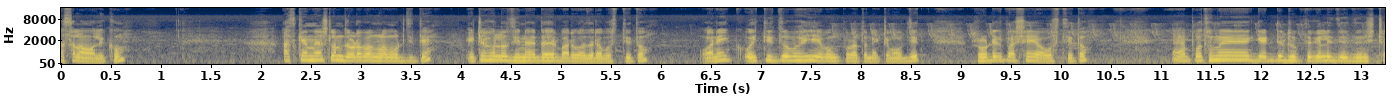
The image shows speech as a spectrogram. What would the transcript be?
আসসালামু আলাইকুম। আজকে আমি আসলাম জোড়া বাংলা মসজিদে। এটা হলো ঝিনাইদহের বারো বাজারে অবস্থিত। অনেক ঐতিহ্যবাহী এবং পুরাতন একটা মসজিদ। রোডের পাশে অবস্থিত। প্রথমে গেট দিয়ে ঢুকতে গেলে যে জিনিসটা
